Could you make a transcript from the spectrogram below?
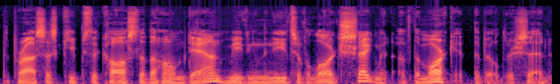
The process keeps the cost of the home down, meeting the needs of a large segment of the market, the builder said.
